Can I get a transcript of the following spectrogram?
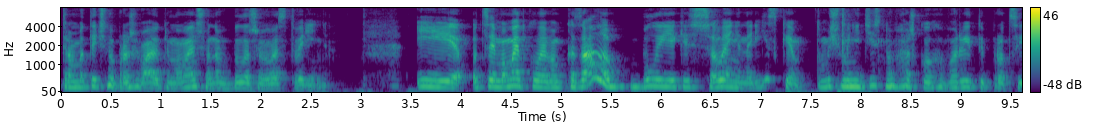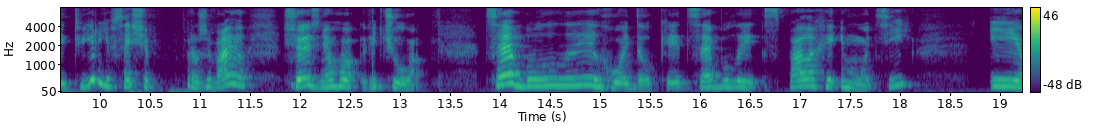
травматично проживаю той момент, що вона вбила живе створіння. І оцей момент, коли я вам казала, були якісь шалені нарізки, тому що мені дійсно важко говорити про цей твір, я все ще проживаю, що я з нього відчула. Це були гойдалки, це були спалахи емоцій. І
